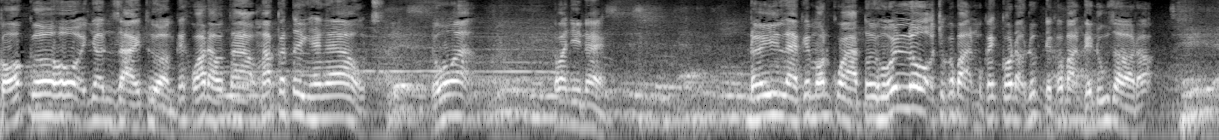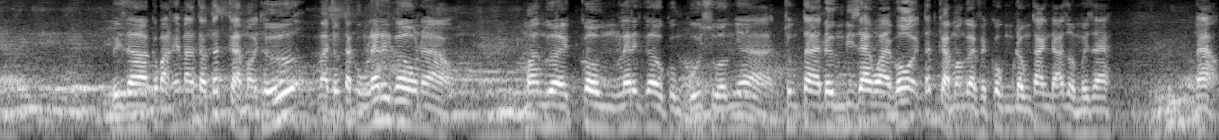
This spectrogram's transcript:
có cơ hội nhận giải thưởng cái khóa đào tạo marketing hangout. Đúng không ạ? Các bạn nhìn này. Đây là cái món quà tôi hối lộ cho các bạn một cách có đạo đức để các bạn đến đúng giờ đó. Bây giờ các bạn hãy mang theo tất cả mọi thứ và chúng ta cùng let it go nào. Mọi người cùng let it go, cùng cúi xuống nha. Chúng ta đừng đi ra ngoài vội. Tất cả mọi người phải cùng đồng thanh đã rồi mới ra nào.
